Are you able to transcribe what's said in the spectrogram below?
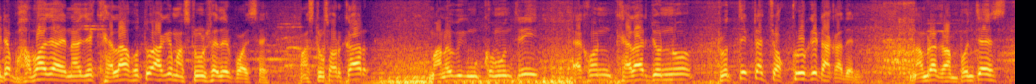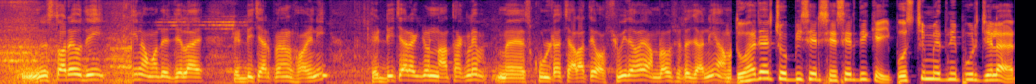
এটা ভাবা যায় না যে খেলা হতো আগে মাস্টারমশাইদের পয়সায়। মাস্টার সরকার, মানবিক মুখ্যমন্ত্রী এখন খেলার জন্য প্রত্যেকটা চক্রকে টাকা দেন। আমরা গ্রাম পঞ্চায়েত স্তরেও দিই, আমাদের জেলায় হেড টিচার প্যানেল হয়নি। হেড টিচার একজন না থাকলে স্কুলটা চালাতে অসুবিধা হয়, আমরাও সেটা জানি। দু হাজার চব্বিশের শেষের দিকেই পশ্চিম মেদিনীপুর জেলার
